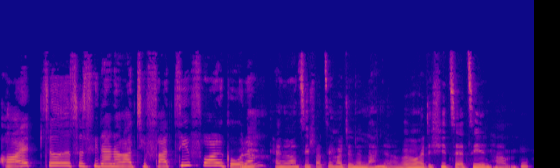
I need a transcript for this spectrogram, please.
Heute ist es wieder eine Razzifatzi-Folge, oder? Nee, keine Razzifatzi, heute eine lange, weil wir heute viel zu erzählen haben.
